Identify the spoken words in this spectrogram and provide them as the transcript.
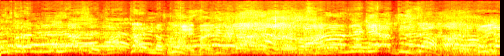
ভিতরে মিডিয়া আছে ঢাকায় না ভাই ভাই। মিডিয়া দুইটা। দুইটা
